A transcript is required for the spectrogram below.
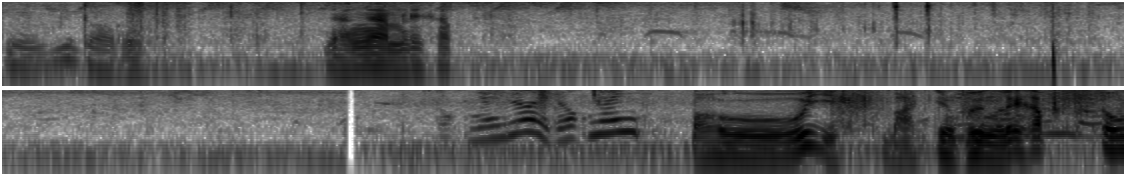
อื้อดอกอย่างงามเลยครับดอกใหญ่เลยดอกใหญ่โอ้ยบาดจึงพึ่งเลยครับโอ้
